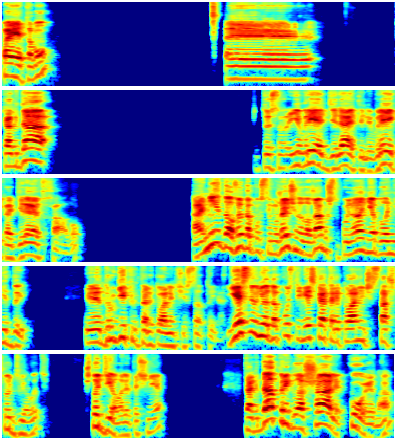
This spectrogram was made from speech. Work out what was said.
Поэтому, э, когда то есть еврей отделяет или еврейка отделяют халу, они должны, допустим, у женщины должна быть, чтобы у нее не было неды или других каких-то ритуальных чистоты. Если у нее, допустим, есть какая-то ритуальная чистота, что делать? Что делали, точнее? Тогда приглашали коина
